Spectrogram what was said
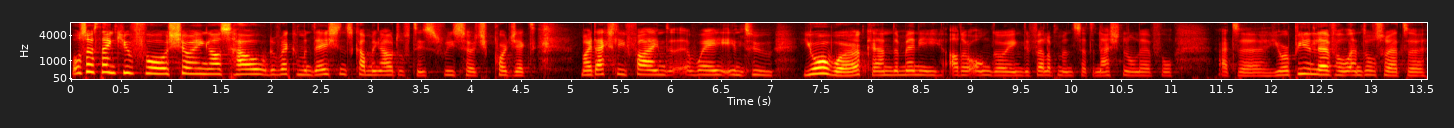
also thank you for showing us how the recommendations coming out of this research project might actually find a way into your work and the many other ongoing developments at the national level, at the European level, and also at the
